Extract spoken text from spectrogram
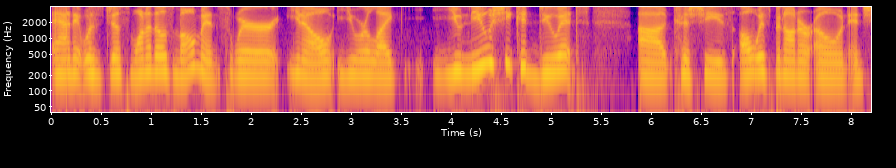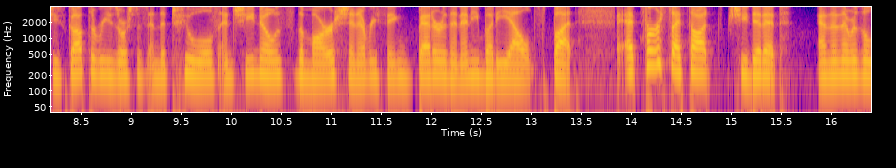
and it was just one of those moments where, you know, you were like, you knew she could do it because she's always been on her own and she's got the resources and the tools and she knows the marsh and everything better than anybody else. But at first, I thought she did it. And then there was the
